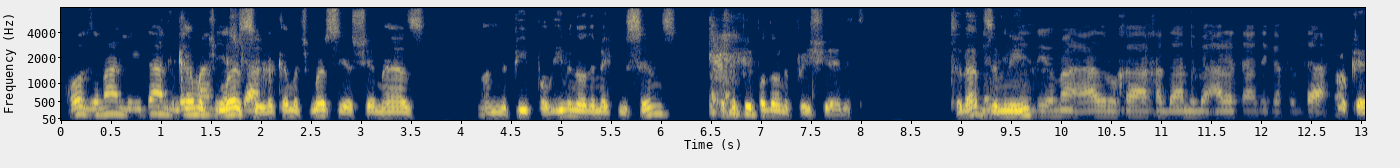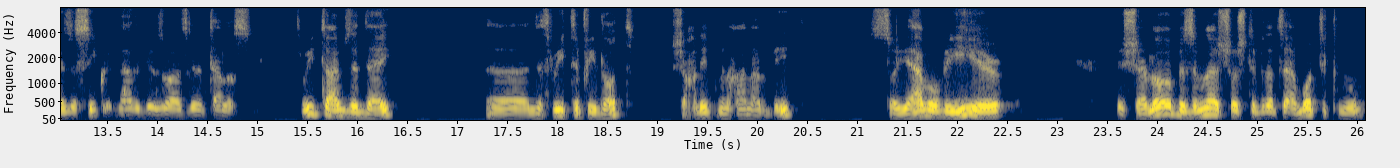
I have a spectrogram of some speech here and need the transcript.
כל זמן ועידן Look how ולא much זמן mercy, וישכח. look how much mercy Hashem has on the people, even though they're making sins, but the people don't appreciate it. So that's Zimni. ביומה על רוחה חדה ממערתה דגפלתה. Okay, there's a secret now the Gizwa is going to tell us. Three times a day, uh, in the three tefillot, Shacharit Mincha Arbit. So you have over here, בשלו בזמנה שלוש תפילת האבות תקנו,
